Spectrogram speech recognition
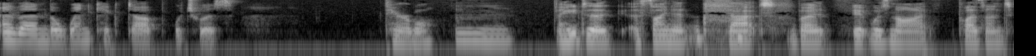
And then the wind kicked up, which was. Terrible. Mm, I hate to assign it that, but it was not pleasant.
